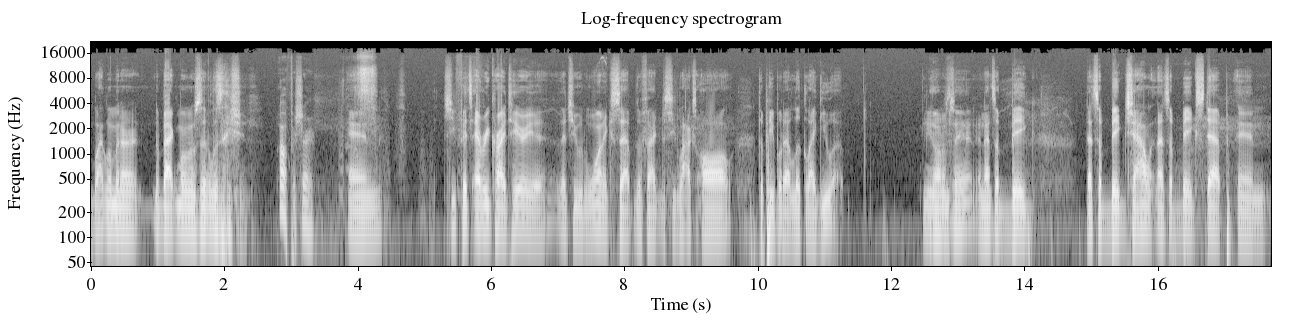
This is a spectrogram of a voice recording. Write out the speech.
Black women are the backbone of civilization, Oh, for sure. and she fits every criteria that you would want, except the fact that she locks all the people that look like you up. You know what I'm saying? And that's a big. That's a big challenge. That's a big step in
